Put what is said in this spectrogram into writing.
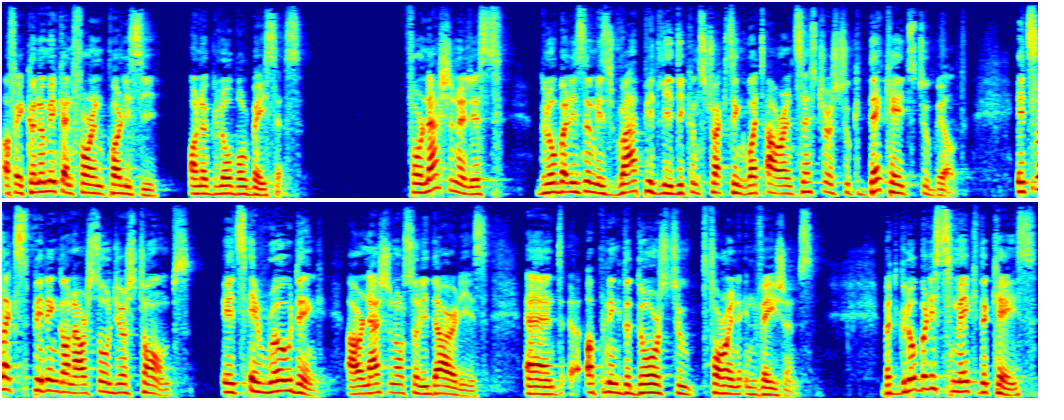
of economic and foreign policy on a global basis. For nationalists, globalism is rapidly deconstructing what our ancestors took decades to build. It's like spitting on our soldiers' tombs. It's eroding our national solidarities and opening the doors to foreign invasions. But globalists make the case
